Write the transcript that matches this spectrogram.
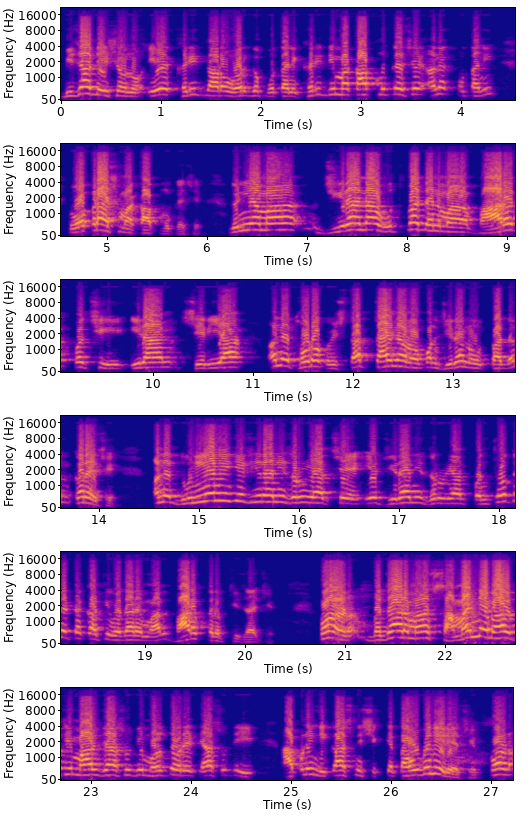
બીજા દેશોનો, એ ખરીદનારો વર્ગ પોતાની ખરીદીમાં કાપ મૂકે છે અને પોતાની વપરાશમાં કાપ મૂકે છે. દુનિયામાં જીરાના ઉત્પાદનમાં ભારત પછી ઈરાન, સિરિયા અને થોડોક વિસ્તાર ચાઇનામાં પણ જીરાનું ઉત્પાદન કરે છે. અને દુનિયાની જે જીરાની જરૂરિયાત છે, એ જીરાની જરૂરિયાત પંચોતેર ટકાથી વધારે માલ ભારત તરફથી જાય છે. પણ બજારમાં સામાન્ય ભાવથી માલ જ્યાં સુધી મળતો રહે, ત્યાં સુધી આપણી નિકાસની શક્યતાઓ બની રહે છે. પણ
